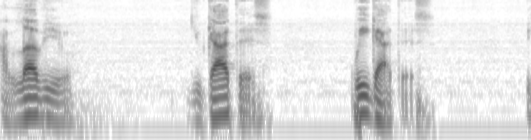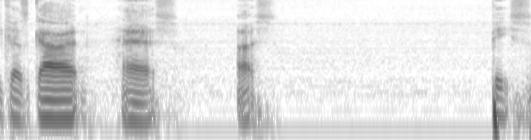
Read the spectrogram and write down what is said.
I love you. You got this. We got this because God has us. Peace.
